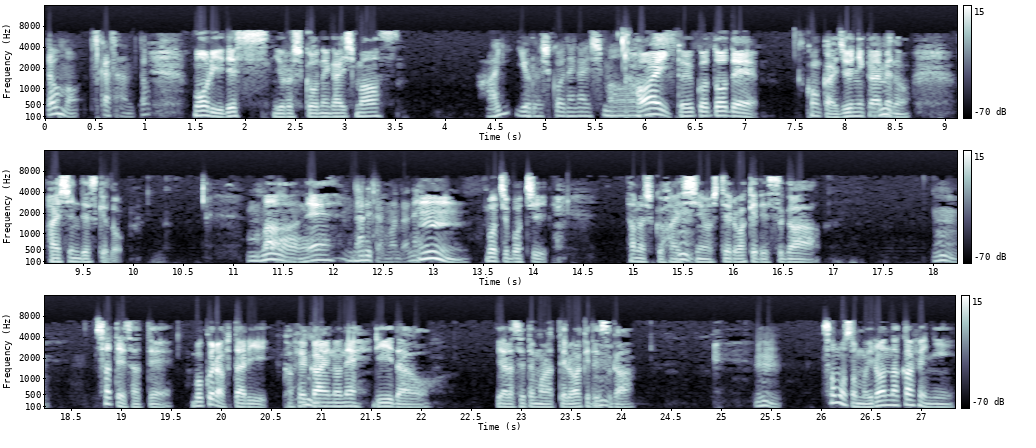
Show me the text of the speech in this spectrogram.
どうも、つかさんと。モーリーです。よろしくお願いします。はい、よろしくお願いします。はい。ということで、今回12回目の配信ですけど、もうまあね。慣れたもんだね。うん。ぼちぼち楽しく配信をしているわけですが、うん。さてさて、僕ら二人、カフェ会のね、リーダーをやらせてもらってるわけですが、うん。そもそもいろんなカフェに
